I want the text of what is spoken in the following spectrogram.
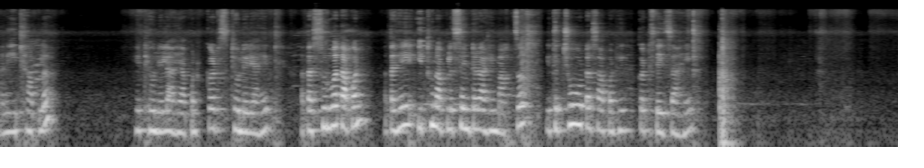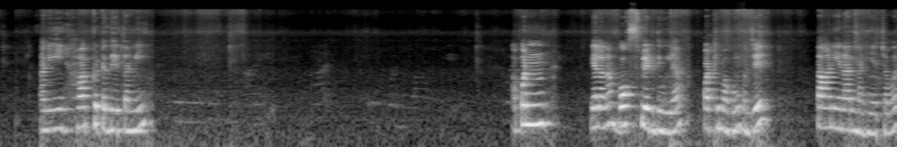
आणि इथं आपलं हे ठेवलेलं आहे. आपण कट्स ठेवलेले आहेत. आता सुरुवात आपण आता हे इथून आपलं सेंटर आहे मागचं. इथं छोटंसं आपण हे कट द्यायचं आहे. आणि हा कट देताना आपण याला ना बॉक्स प्लेट देऊया. पाठीमागून म्हणजे ताण येणार नाही याच्यावर.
